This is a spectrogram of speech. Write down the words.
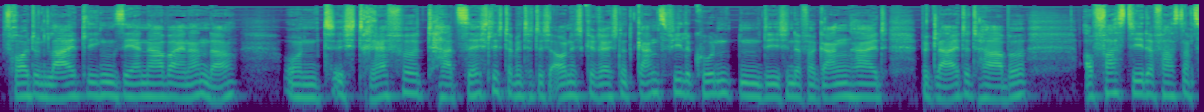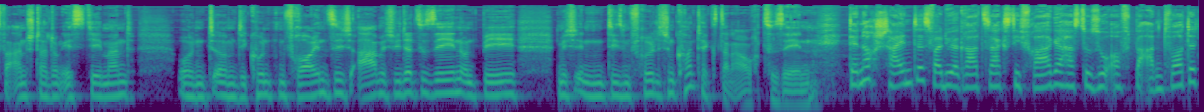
Freud und Leid liegen sehr nah beieinander. Und ich treffe tatsächlich, damit hätte ich auch nicht gerechnet, ganz viele Kunden, die ich in der Vergangenheit begleitet habe, auf fast jeder Fastnachtsveranstaltung ist jemand und ähm, die Kunden freuen sich, A, mich wiederzusehen und B, mich in diesem fröhlichen Kontext dann auch zu sehen. Dennoch scheint es, weil du ja gerade sagst, die Frage hast du so oft beantwortet,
